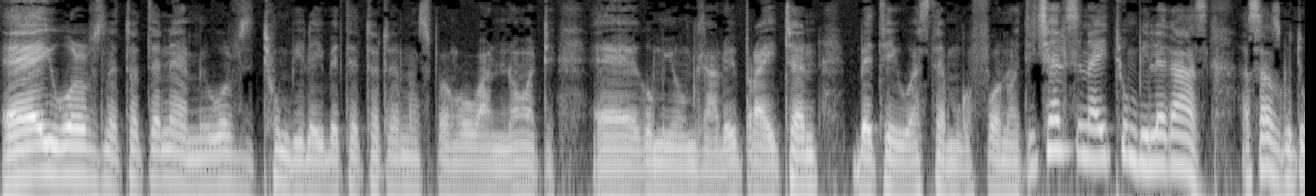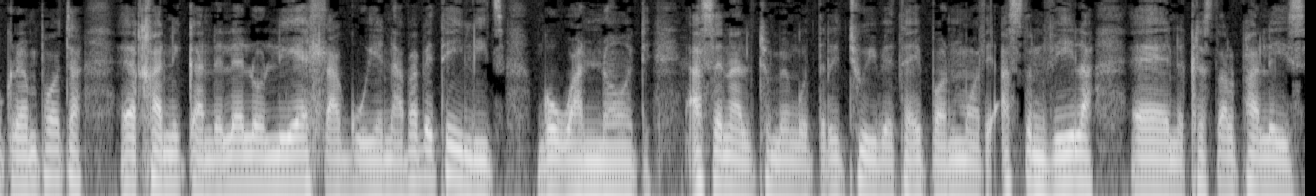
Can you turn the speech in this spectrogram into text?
eh iWolves neTottenham iWolves ithumbile ibethe Tottenham Hotspur ngo1 not eh komunye umdlalo iBrighton bethe iWest Ham ngo4 not iChelsea nayithumbile kazi asazi ukuthi uGraham Potter ekhani eh, igandelelo liyehla kuye nababethe iLeeds ngo1 not Arsenal ithume ngo3 ibetha iBournemouth Aston Villa eh ne Crystal Palace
